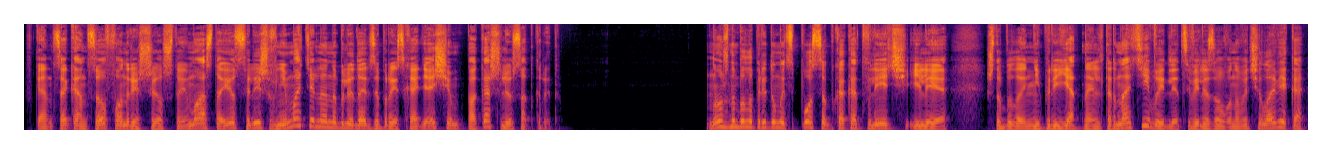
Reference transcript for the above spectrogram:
В конце концов он решил, что ему остается лишь внимательно наблюдать за происходящим, пока шлюз открыт. Нужно было придумать способ, как отвлечь или, что было неприятной альтернативой для цивилизованного человека,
